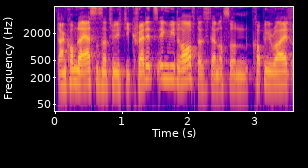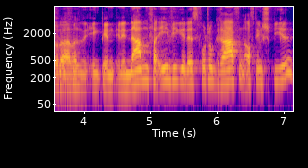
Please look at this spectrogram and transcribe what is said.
dann kommen da erstens natürlich die Credits irgendwie drauf, dass ich dann noch so ein Copyright oder was den, den Namen verewige des Fotografen auf dem Spiel.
